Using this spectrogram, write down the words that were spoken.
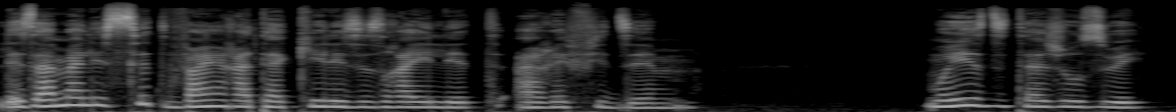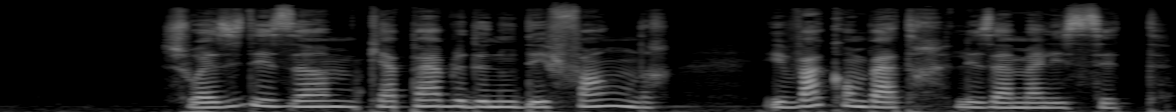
Les Amalécites vinrent attaquer les Israélites à Réphidim. Moïse dit à Josué Choisis des hommes capables de nous défendre et va combattre les Amalécites.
